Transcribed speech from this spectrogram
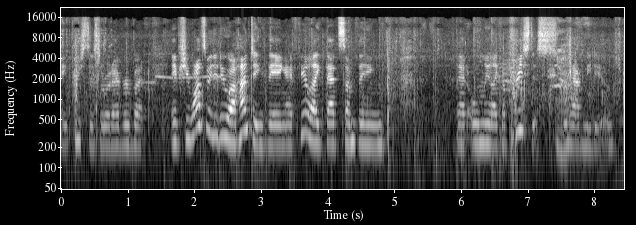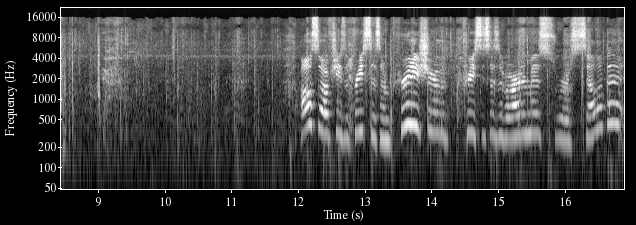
a priestess or whatever, but if she wants me to do a hunting thing, I feel like that's something that only, like, a priestess would have me do. Also, if she's a priestess, I'm pretty sure the priestesses of Artemis were celibate.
